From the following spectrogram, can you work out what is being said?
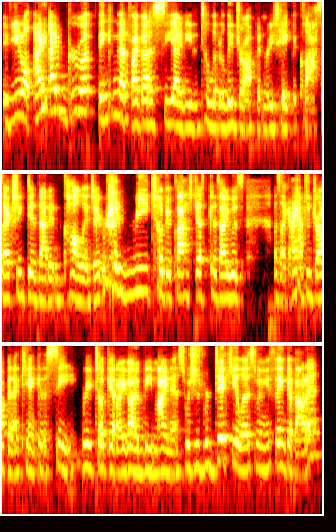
if you don't I, I grew up thinking that if i got a c i needed to literally drop and retake the class. I actually did that in college. I, I retook a class just because i was i was like i have to drop it. I can't get a c. Retook it. I got a b minus which is ridiculous when you think about it.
